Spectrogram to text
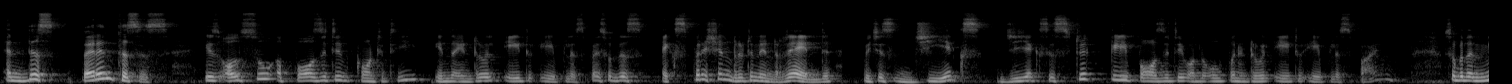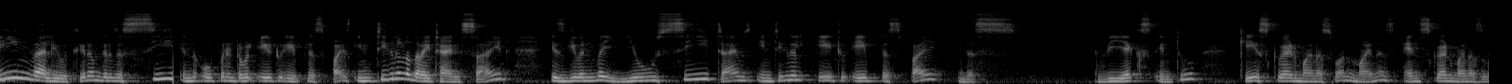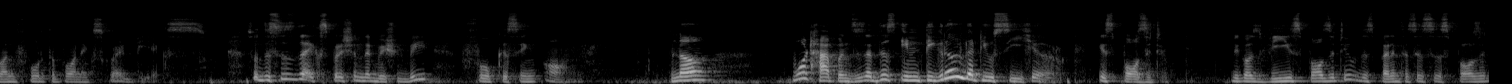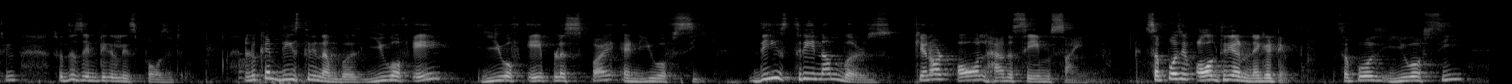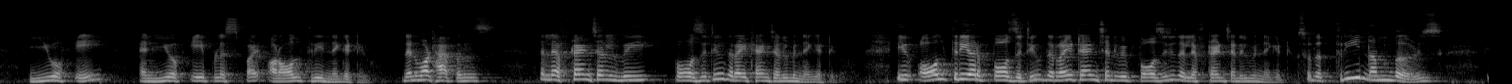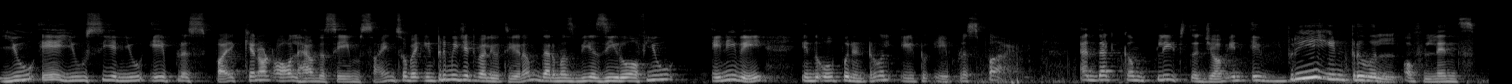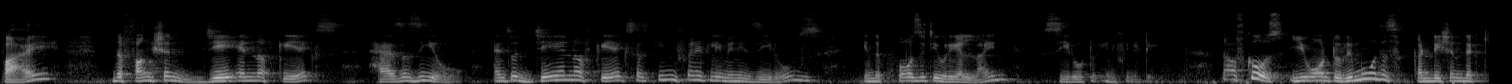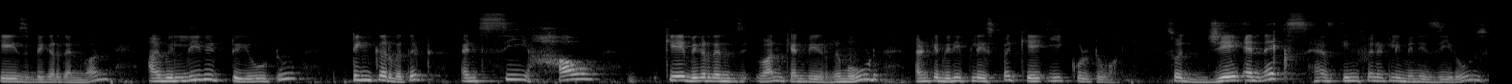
And this parenthesis is also a positive quantity in the interval a to a plus pi. So this expression written in red which is gx, gx is strictly positive on the open interval a to a plus pi. So by the mean value theorem there is a c in the open interval a to a plus pi. Integral on the right hand side is given by uc times integral a to a plus pi this vx into k squared minus 1 minus n squared minus 1 fourth upon x squared dx. So this is the expression that we should be focusing on. Now what happens is that this integral that you see here is positive because v is positive, this parenthesis is positive. So this integral is positive. Look at these three numbers u of a, u of a plus pi and u of c. These three numbers cannot all have the same sign. Suppose if all three are negative, suppose u of c, u of a and u of a plus pi are all three negative, then what happens? The left hand side will be positive, the right hand side will be negative. If all three are positive, the right hand side will be positive, the left hand side will be negative. So the three numbers UA, UC and UA plus pi cannot all have the same sign. So by intermediate value theorem, there must be a 0 of U anyway in the open interval A to A plus pi. And that completes the job. In every interval of length pi, the function jn of kx has a 0 and so Jn of kx has infinitely many zeros in the positive real line 0 to infinity. Now of course you want to remove this condition that k is bigger than 1. I will leave it to you to tinker with it and see how k bigger than 1 can be removed and can be replaced by k equal to 1. So Jnx has infinitely many zeros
